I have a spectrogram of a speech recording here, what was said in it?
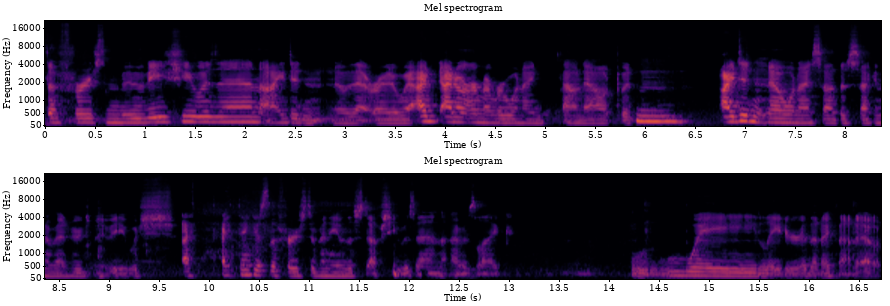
the first movie she was in, I didn't know that right away. I I don't remember when I found out, but Mm, I didn't know when I saw the second Avengers movie, which I I think is the first of any of the stuff she was in. I was like way later that I found out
